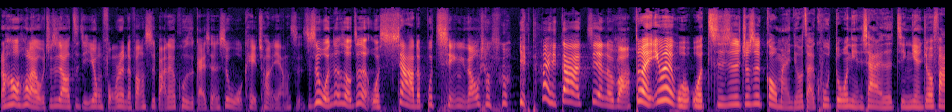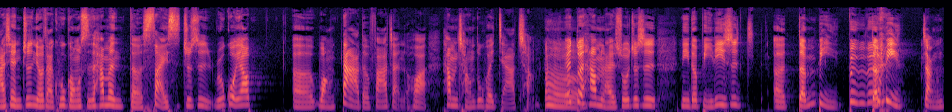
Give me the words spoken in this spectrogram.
然后后来我就是要自己用缝纫的方式把那个裤子改成是我可以穿的样子。只是我那时候真的我吓得不轻，你知道，我想说也太大件了吧？对，因为我我其实就是购买牛仔裤多年下来的经验，就发现就是牛仔裤公司他们的 size 就是如果要呃往大的发展的话，他们长度会加长，嗯，因为对他们来说就是你的比例是呃等比，对对对，等比长。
